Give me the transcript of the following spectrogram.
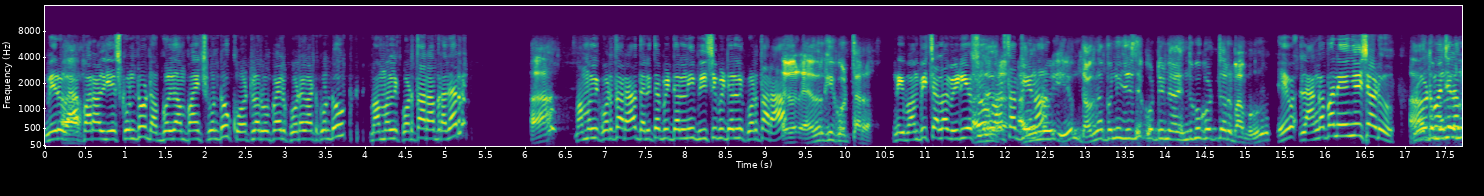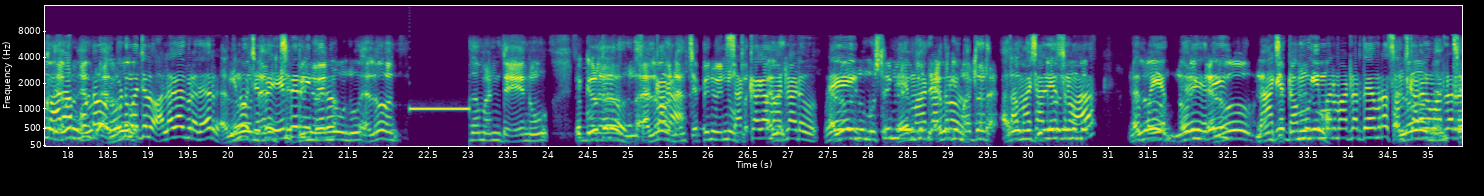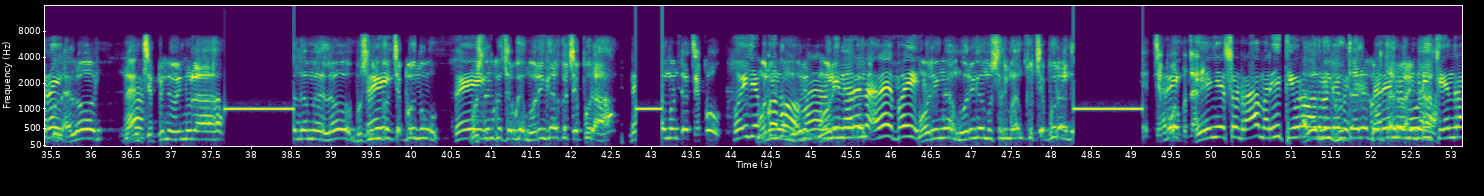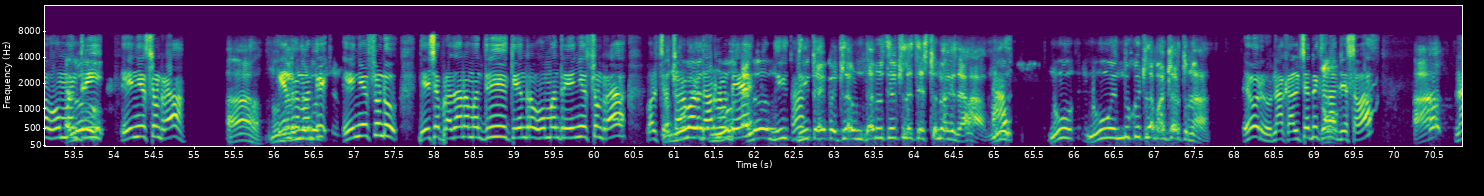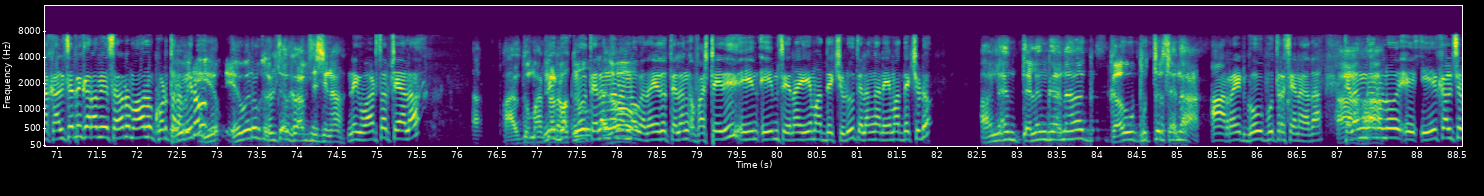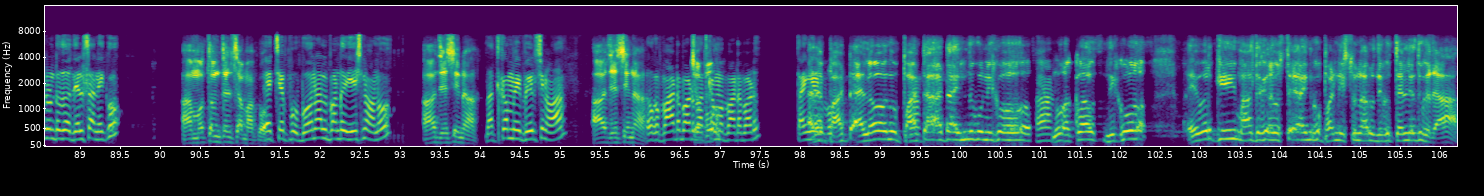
మీరు. వ్యాపారాలు చేసుకుంటూ డబ్బులు సంపాదించుకుంటూ కోట్ల రూపాయలు కూడగట్టుకుంటూ మమ్మల్ని కొడతారా బ్రదర్? మమ్మల్ని కొడతారా? దళిత బిడ్డల్ని బీసీ బిడ్డల్ని కొడతారా? ఎవరు- ఎవరికి కొడతారు? నీకు పంపించాలా వీడియోస్? వాట్సాప్ చేయను? నువ్వు ఏం దొంగ పని చేసి కొట్టినా? ఎందుకు కొడతారు బాబు? లంగ పని ఏం చేశాడు? రోడ్డు మధ్యలో రోడ్డు? మధ్యలో. అలా కాదు బ్రదర్. చెప్పే ఏం పేరు నీ పేరు? నువ్వు హలో అంటే నువ్వు ఇక్కడ నేను చెప్పిన విను చక్కగా మాట్లాడు. నువ్వు ముస్లిం నాకే చెప్పిన దమ్ము. గిమ్మని మాట్లాడతావేమరా సంస్కారంగా నేను మాట్లాడరా చెప్పు- హలో నేను? చెప్పిన విన్నురా. హలో ముస్లిం కు చెప్పు నువ్వు. ముస్లిం కు చెప్పు మొరింగాకు చెప్పురా. ఉంటే చెప్పు. పోయి చెప్పుకో మోరింగా- ముస్లిమాన్కు చెప్పురా. చెప్పు. ఏం చేస్తుండ్రా? మరి తీవ్రవాదులు నరేంద్ర. మోడీ కేంద్ర హోం మంత్రి. ఏం చేస్తుండ్రా? కేంద్ర మంత్రి ఏం చేస్తుండు? దేశ ప్రధాన మంత్రి కేంద్ర హోం మంత్రి ఏం చేస్తుండ్రా? వాళ్ళు చొరబాటు దారులు ఉంటే. నీ టైప్ ఎట్లా ఉంటారు ఇట్లా చేస్తున్నావు కదా. నువ్వు నువ్వు ఎందుకు ఇట్లా మాట్లాడుతున్నా? ఎవరు? నా కల్చర్ని ఖరాబ్ చేస్తావా? ఆ? నా కల్చర్ని ఖరాబ్ చేస్తారా? మా వాళ్ళని కొడతారా మీరు? ఎవ- ఎవరు కల్చర్ ఖరాబ్ చేసినా? నీకు వాట్సాప్ చేయాలా? ఫాల్తూ మాట్లాడవద్దు. నువ్వు తెలంగాణ. అన్నావు కదా ఏదో తెలంగాణ ఫస్ట్ ఏది? ఏం సేన? ఏం అధ్యక్షుడు? తెలంగాణ ఏం అధ్యక్షుడు? తెలంగాణ గౌ పుత్ర సేన. ఆ రైట్ గోపుత్ర సేన కదా. తెలంగాణలో ఏ- కల్చర్ ఉంటుందో తెలుసా నీకు? ఆ మొత్తం తెలుసా మాకు? చెప్పు బోనాల పండుగ చేసినావా నువ్వు? ఆ చేసిన. బతుకమ్మ పేర్చినావా? ఆ చేసిన. ఒక పాట పాడు. బతుకమ్మ పాట పాడు. పాట హలో నువ్వు పాట ఆట ఎందుకు నీకు. నువ్వు ఎక్కువ నీకు ఎవరికి మా దగ్గర వస్తే ఆయనకు పండిస్తున్నారు నీకు తెలియదు కదా?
